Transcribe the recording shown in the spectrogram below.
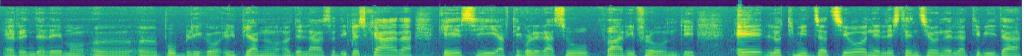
eh, renderemo eh, eh, pubblico il piano dell'ASA di Pescara che si articolerà su vari fronti e l'ottimizzazione e l'estensione dell'attività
